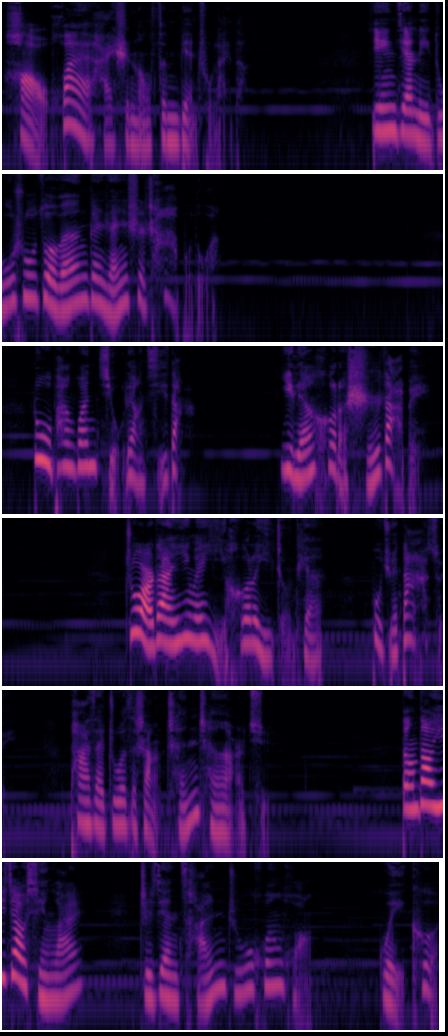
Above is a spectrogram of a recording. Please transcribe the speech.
好坏还是能分辨出来的。阴间里读书作文跟人世差不多。”陆判官酒量极大，一连喝了十大杯。朱尔旦因为已喝了一整天，不觉大醉，趴在桌子上沉沉而去。等到一觉醒来，只见残烛昏黄，鬼客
